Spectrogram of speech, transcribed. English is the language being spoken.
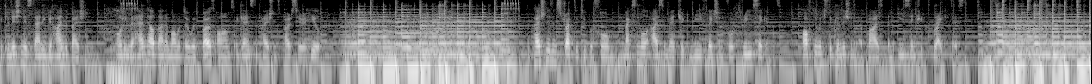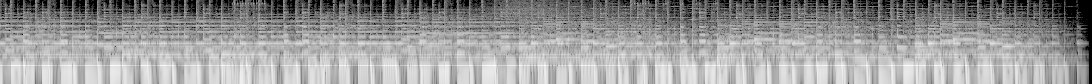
The clinician is standing behind the patient, holding the handheld dynamometer with both arms against the patient's posterior heel. The patient is instructed to perform maximal isometric knee flexion for 3 seconds, after which the clinician applies an eccentric brake test.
